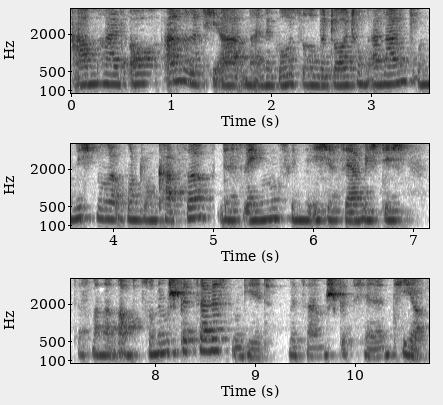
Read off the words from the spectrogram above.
haben halt auch andere Tierarten eine größere Bedeutung erlangt und nicht nur Hund und Katze. Deswegen finde ich es sehr wichtig, dass man dann auch zu einem Spezialisten geht mit seinem speziellen Tier.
